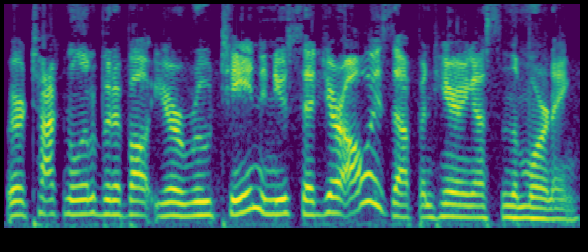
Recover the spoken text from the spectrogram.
we were talking a little bit about your routine, and you said you're always up and hearing us in the morning.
